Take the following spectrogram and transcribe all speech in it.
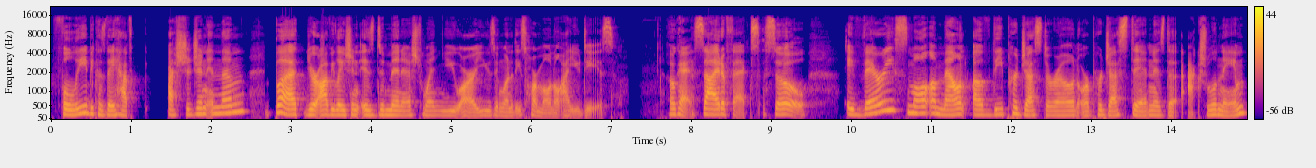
fully because they have estrogen in them, but your ovulation is diminished when you are using one of these hormonal IUDs. Okay, side effects. So, a very small amount of the progesterone or progestin is the actual name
